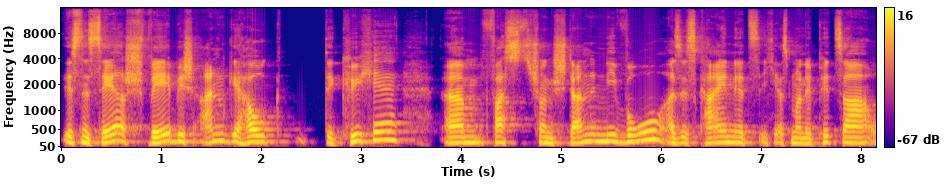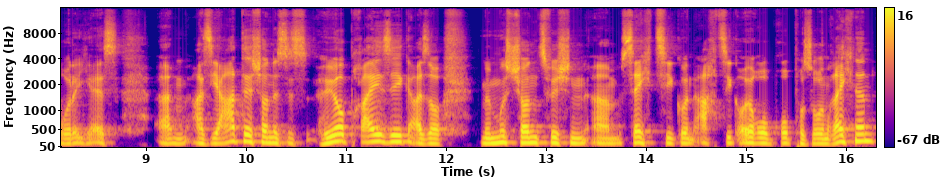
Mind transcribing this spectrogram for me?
ist eine sehr schwäbisch angehauchte Küche, ähm, fast schon Sternenniveau. Also ist kein jetzt, ich esse mal eine Pizza oder ich esse ähm, asiatisch, sondern es ist höherpreisig. Also man muss schon zwischen ähm, 60 und 80 Euro pro Person rechnen.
